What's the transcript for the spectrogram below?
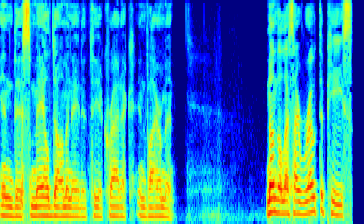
in this male dominated theocratic environment. Nonetheless, I wrote the piece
